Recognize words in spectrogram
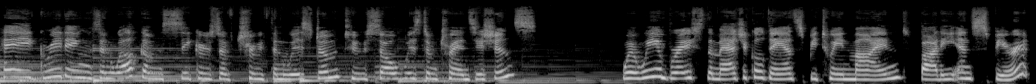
Hey, greetings and welcome, seekers of truth and wisdom, to Soul Wisdom Transitions, where we embrace the magical dance between mind, body, and spirit.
